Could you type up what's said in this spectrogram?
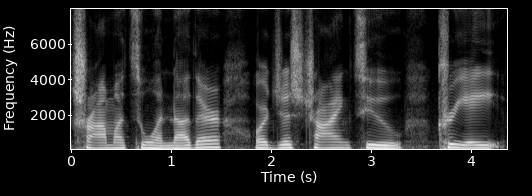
trauma to another or just trying to create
